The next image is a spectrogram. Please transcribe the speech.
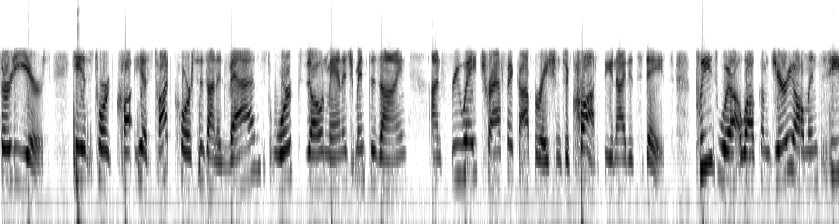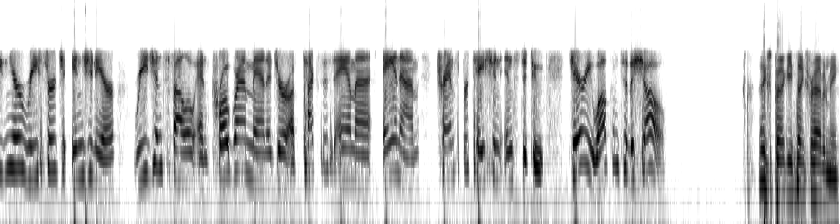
30 years. He has, taught, he has taught courses on advanced work zone management design on freeway traffic operations across the United States. Please welcome Jerry Ullman, Senior Research Engineer, Regents Fellow, and Program Manager of Texas A&M Transportation Institute. Jerry, welcome to the show. Thanks, Peggy. Thanks for having me.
